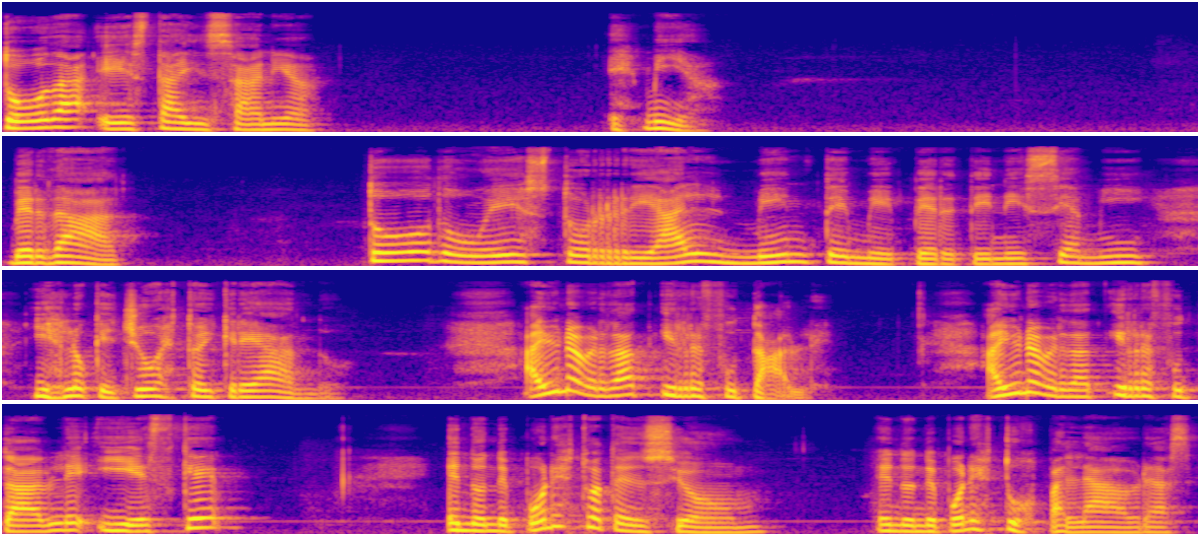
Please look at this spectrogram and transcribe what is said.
Toda esta insania es mía. Verdad. todo esto realmente me pertenece a mí y es lo que yo estoy creando. Hay una verdad irrefutable. Hay una verdad irrefutable y es que en donde pones tu atención, en donde pones tus palabras,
